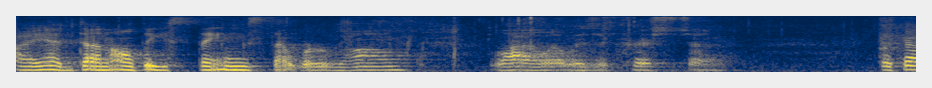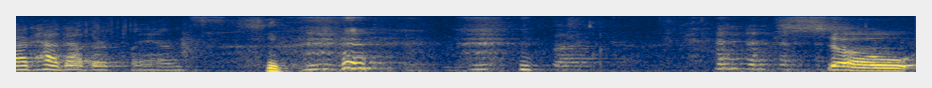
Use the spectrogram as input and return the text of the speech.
I had done all these things that were wrong while I was a Christian. But God had other plans. so,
